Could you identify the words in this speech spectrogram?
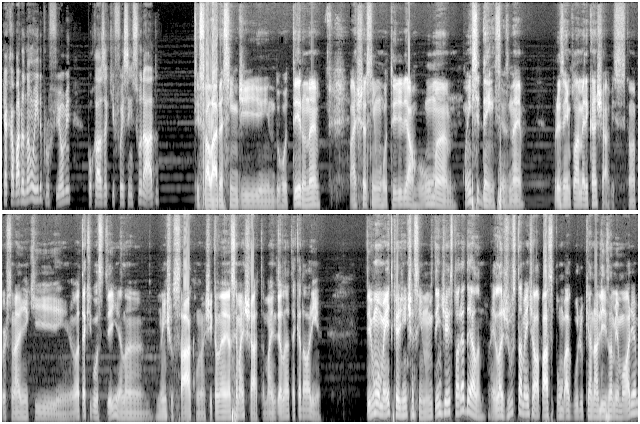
que acabaram não indo pro filme, por causa que foi censurado. Vocês falaram assim de do roteiro, né? Acho assim, um roteiro ele arruma coincidências, né? Por exemplo, a American Chaves, que é uma personagem que eu até que gostei, ela não enche o saco, achei que ela ia ser mais chata, mas ela até que é daorinha. Teve um momento que a gente, assim, não entendia a história dela. Ela, justamente, ela passa por um bagulho que analisa a memória,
